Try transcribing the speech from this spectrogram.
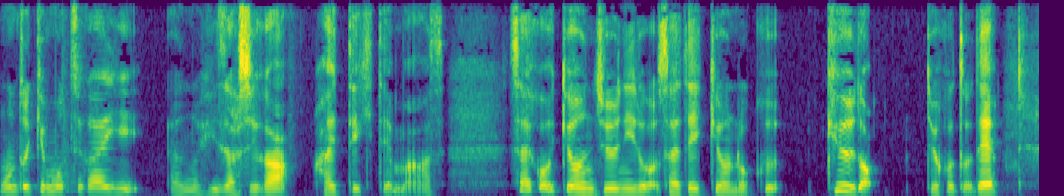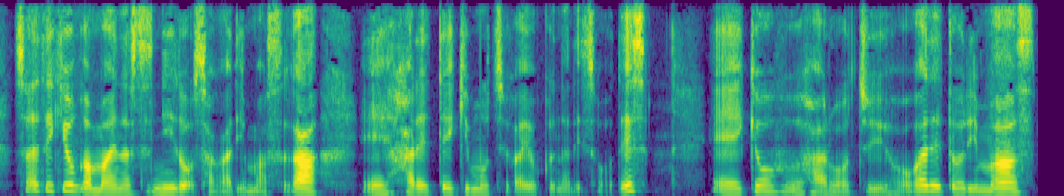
ほんと気持ちがいい、あの、日差しが入ってきてます。最高気温12度、最低気温6、9度。ということで、最低気温がマイナス2度下がりますが、えー、晴れて気持ちが良くなりそうです。えー、強風波浪注意報が出ております。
